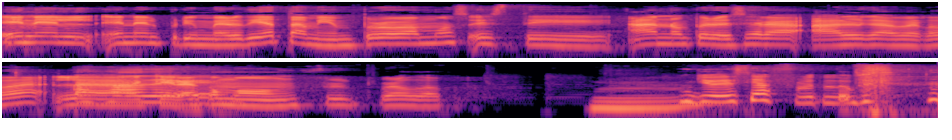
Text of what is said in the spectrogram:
En el, en el primer día también probamos este. Ah, no, pero esa era alga, ¿verdad? La Ajá, que de- era como un fruit roll up. Mm. yo decía Fruit Loops.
